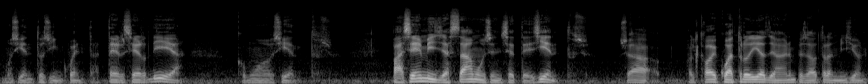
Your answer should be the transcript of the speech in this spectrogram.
como 150. Tercer día, como 200. Para semis ya estábamos en 700. O sea, al cabo de cuatro días de haber empezado transmisión.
